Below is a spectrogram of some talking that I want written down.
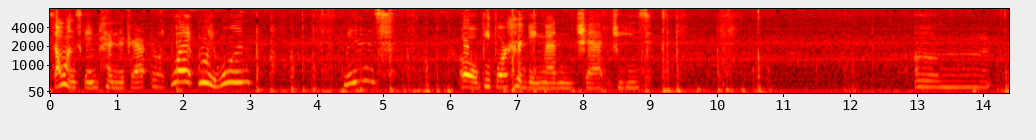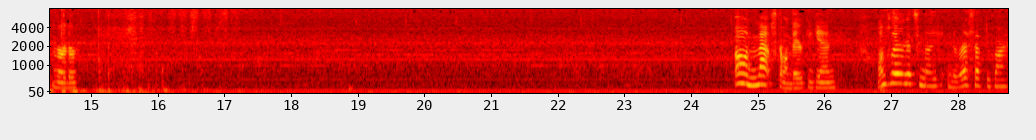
Someone's game in the chat. They're like, what? Only one wins? Oh, people are getting mad in the chat. Jeez. Um, murder. Oh, and the map's gone dark again. One player gets a knife, and the rest have to find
